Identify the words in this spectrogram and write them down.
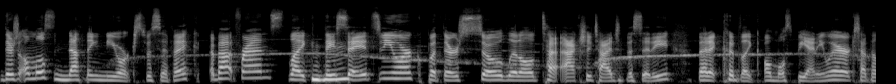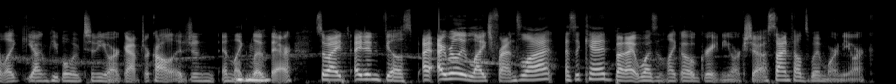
there's almost nothing New York specific about Friends. Like, they Mhm. say it's New York, but there's so little to actually tied to the city that it could, like, almost be anywhere, except that, like, young people move to New York after college and, and like, Mhm. live there. So I, I didn't feel, I, I really liked Friends a lot as a kid, but I wasn't like, oh, great New York show. Seinfeld's way more New York.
